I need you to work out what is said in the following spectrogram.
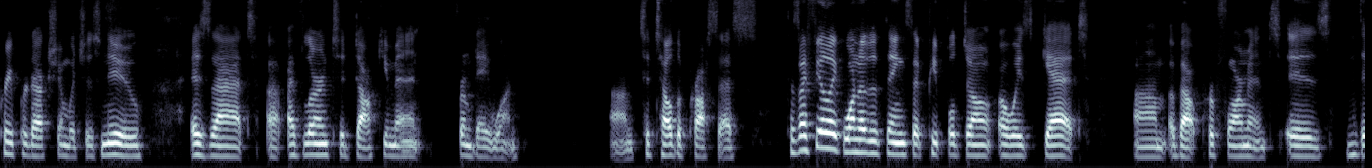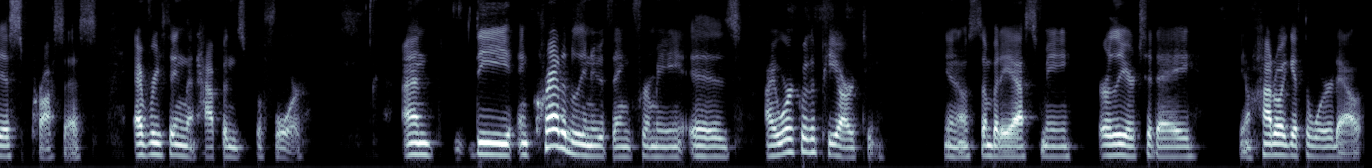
pre-production, which is new, is that uh, I've learned to document from day one, um, to tell the process because I feel like one of the things that people don't always get um, about performance is this process, everything that happens before. And the incredibly new thing for me is I work with a PR team. You know, somebody asked me earlier today, you know, how do I get the word out?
